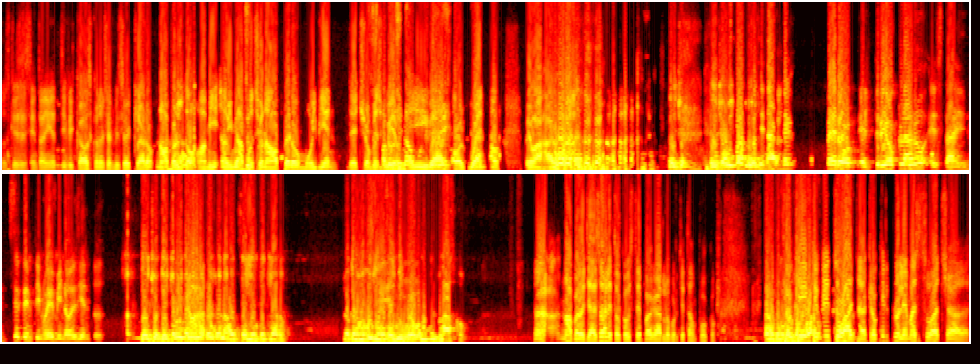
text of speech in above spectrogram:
Los que se sientan identificados con el servicio de Claro. No, pero no, a mí, a mí me ha funcionado, pero muy bien. De hecho, me subieron gigas, todo el cuento, me bajaron. De hecho, de hecho, a No patrocinarle, pero el trío claro está en 79.900. de hecho, de hecho, a mí también me ha funcionado excelente, claro. Lo que no me funciona es el micrófono, que es un asco. Ah, No, pero ya eso le toca a usted pagarlo porque tampoco. Creo que, creo que es Soacha, creo que el problema es Soacha,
